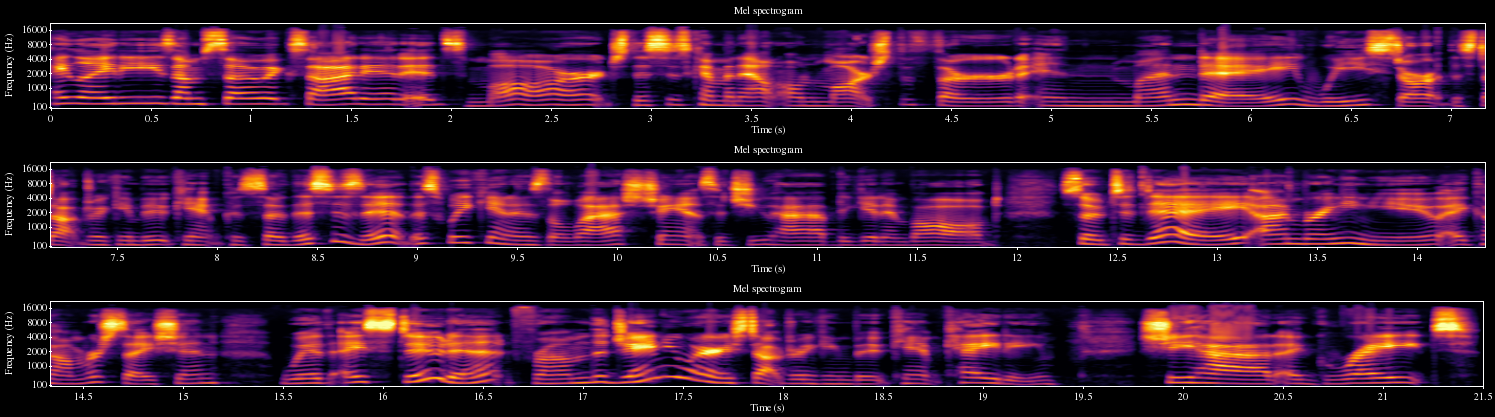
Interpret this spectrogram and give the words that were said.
Hey, ladies, I'm so excited. It's March. This is coming out on March the 3rd, and Monday we start the Stop Drinking Boot Camp because so this is it. This weekend is the last chance that you have to get involved. So today I'm bringing you a conversation with a student from the January Stop Drinking Boot Camp, Katie. She had a great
